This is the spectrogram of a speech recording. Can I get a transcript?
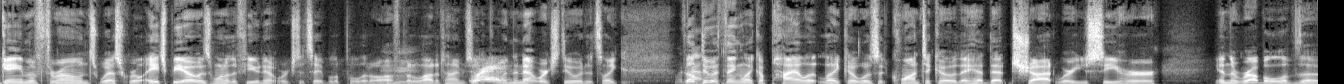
Game of Thrones, Westworld, HBO is one of the few networks that's able to pull it off. But a lot of times, like, Right. when the networks do it, it's like What they'll about- do a thing like a pilot, like uh, was it Quantico? They had that shot where you see her in the rubble of the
